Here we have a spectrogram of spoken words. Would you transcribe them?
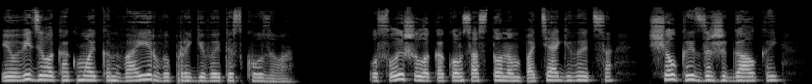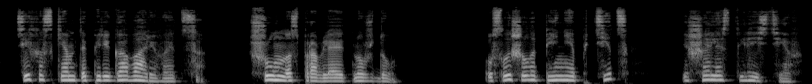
и увидела, как мой конвоир выпрыгивает из кузова. Услышала, как он со стоном потягивается, щелкает зажигалкой, тихо с кем-то переговаривается, шумно справляет нужду. Услышала пение птиц и шелест листьев.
